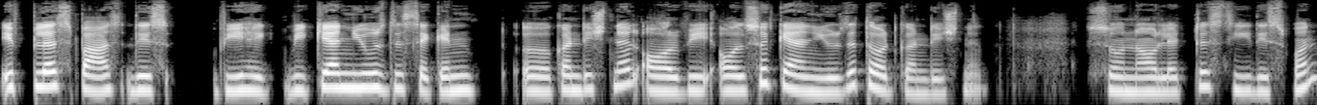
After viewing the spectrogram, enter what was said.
If plus pass this we we can use the second uh, conditional or we also can use the third conditional. So now let us see this one.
